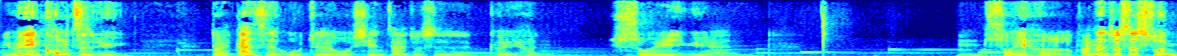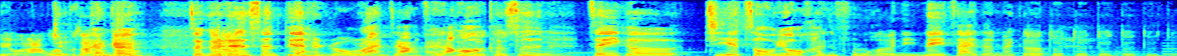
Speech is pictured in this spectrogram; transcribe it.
有一点控制欲，对。但是我觉得我现在就是可以很随缘嗯随和反正就是顺流啦我也不知道应该整个人生变很柔软这样子然后可是这一个节奏又很符合你内在的那个对对对对对对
